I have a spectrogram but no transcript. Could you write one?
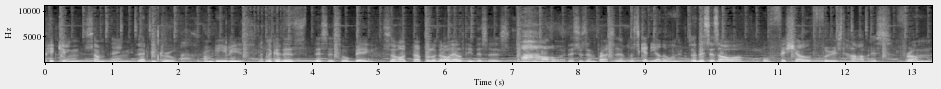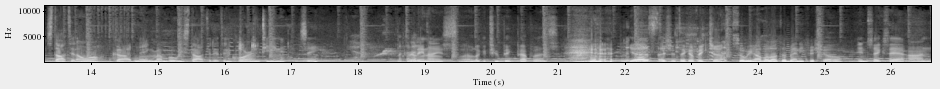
picking something that we grew from babies. Look, at this. This is so big. It's a hot pepper. Look at how healthy this is. Wow, this is impressive. Let's get the other one. So this is our official first harvest from starting our gardening. Remember we started it in quarantine. See? Yeah. Look at Really nice. Look at two big peppers. Yes. I should take a picture. so we have a lot of beneficial insects here and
